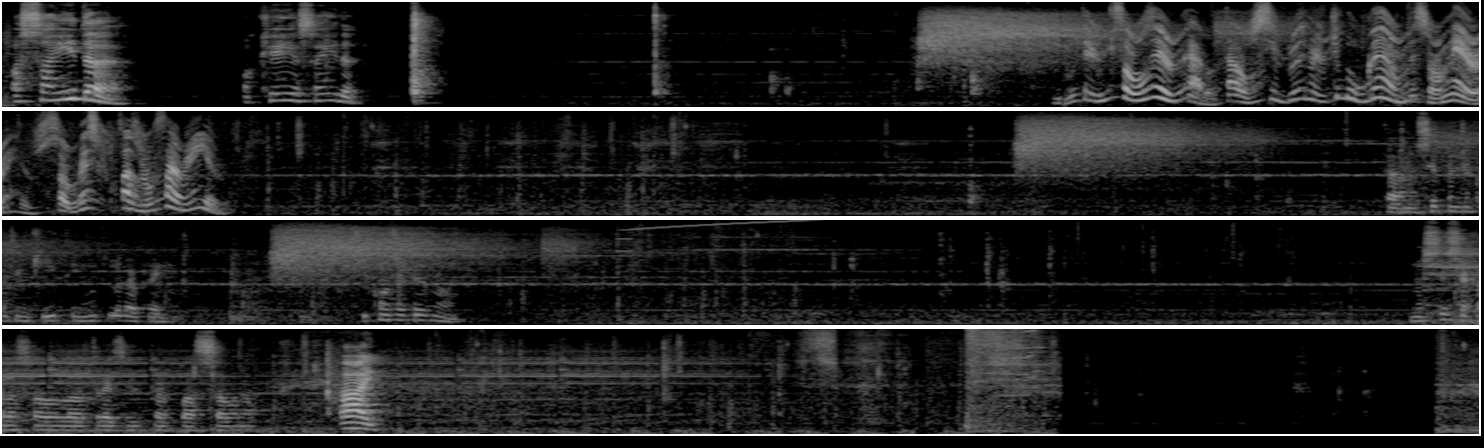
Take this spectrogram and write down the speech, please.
A saída! Ok, a saída. Você fazer, cara, tá simplesmente bugando essa merda. Se soubesse fazer, eu faria. Tá, não sei pra onde é que eu tenho que ir, tem muito lugar pra ir. E com certeza não. Não sei se aquela sala lá atrás é pra passar ou não. Ai!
